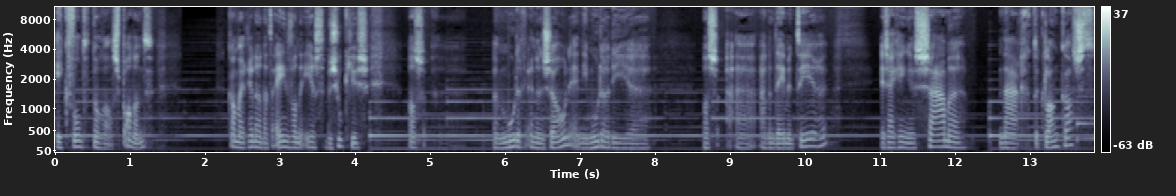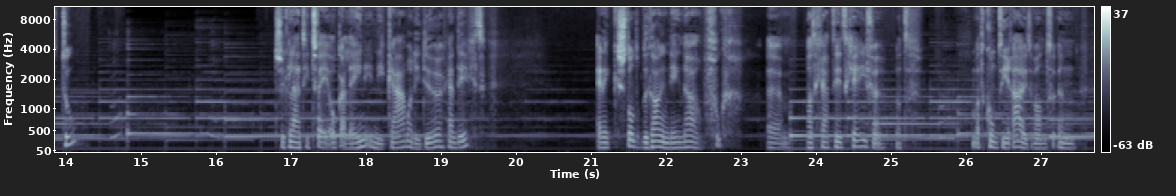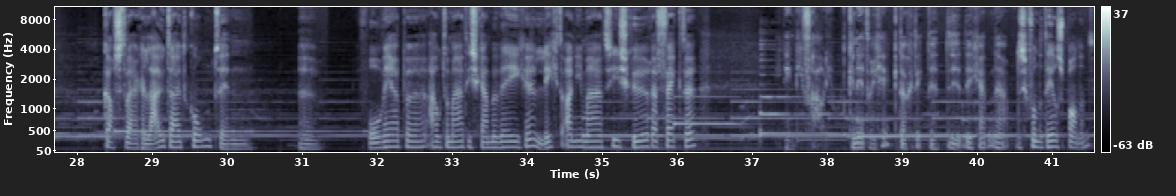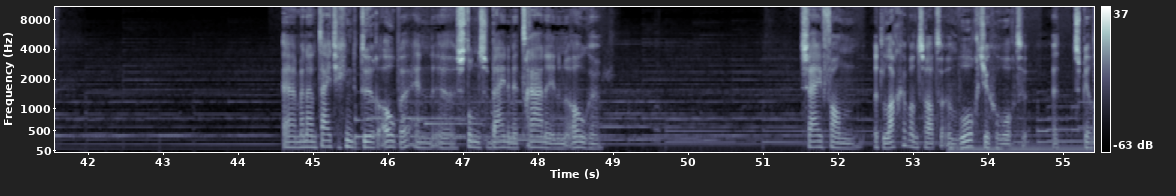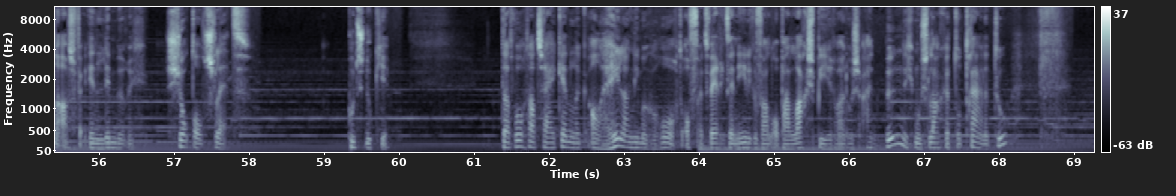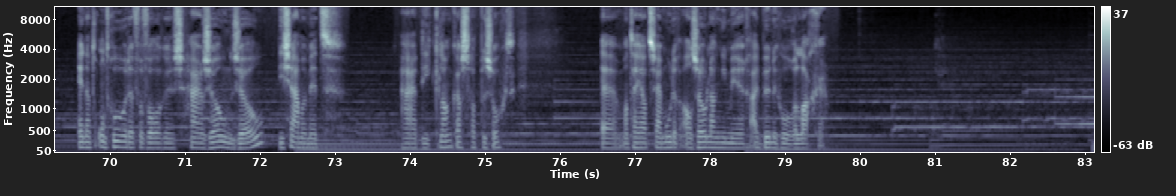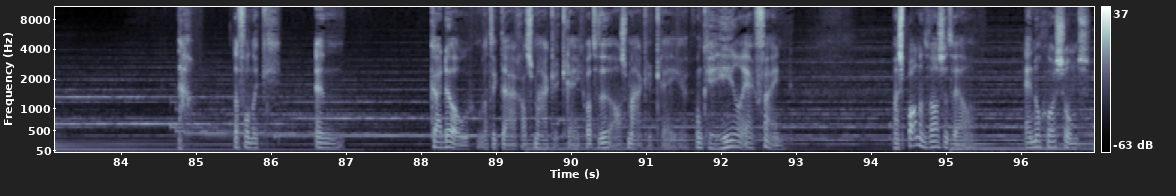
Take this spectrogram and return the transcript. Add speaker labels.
Speaker 1: ik vond het nogal spannend. Ik kan me herinneren dat een van de eerste bezoekjes was eh, een moeder en een zoon. En die moeder die eh, was uh, aan het dementeren. En zij gingen samen naar de klankkast toe. Dus ik laat die twee ook alleen in die kamer, die deur gaat dicht. En ik stond op de gang en denk, nou, um, wat gaat dit geven? Wat, wat komt hieruit? Want een kast waar geluid uitkomt en uh, voorwerpen automatisch gaan bewegen, lichtanimatie, scheureffecten. Ik denk, die vrouw die wordt knettergek, dacht ik. Die, die gaat, nou, dus ik vond het heel spannend. Uh, maar na een tijdje ging de deur open en uh, stonden ze beiden met tranen in hun ogen. Zij van het lachen, want ze had een woordje gehoord. Het speelde af in Limburg. Schottelsled. Poetsdoekje. Dat woord had zij kennelijk al heel lang niet meer gehoord. Of het werkte in ieder geval op haar lachspieren, waardoor ze uitbundig moest lachen tot tranen toe. En dat ontroerde vervolgens haar zoon zo, die samen met haar die klankkast had bezocht. Uh, want hij had zijn moeder al zo lang niet meer uitbundig horen lachen. Nou, dat vond ik een cadeau wat ik daar als maker kreeg, wat we als maker kregen. Vond ik heel erg fijn. Maar spannend was het wel. En nog hoor soms.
